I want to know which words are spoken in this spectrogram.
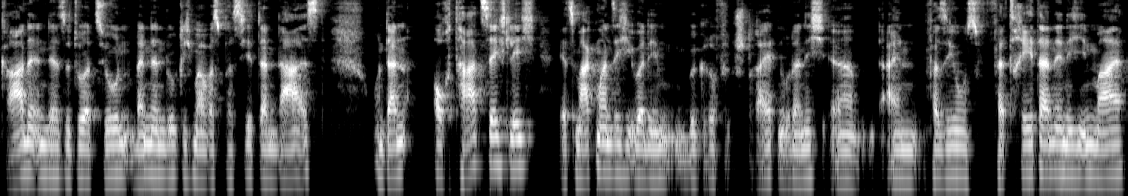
gerade in der Situation, wenn denn wirklich mal was passiert, dann da ist und dann auch tatsächlich, jetzt mag man sich über den Begriff streiten oder nicht, äh, ein Versicherungsvertreter nenne ich ihn mal,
